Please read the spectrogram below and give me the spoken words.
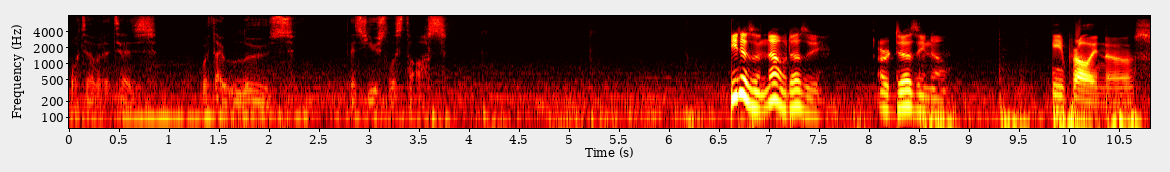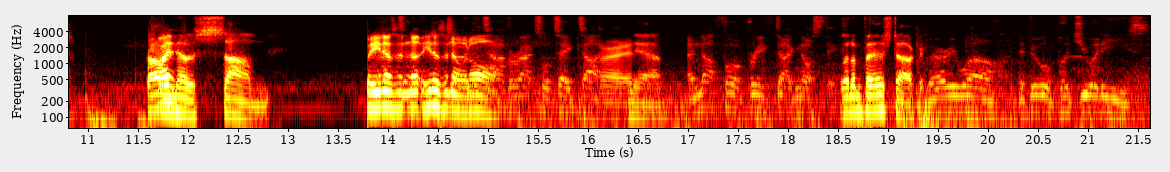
Whatever it is, without Luz, it's useless to us. He doesn't know, does he? Or does he know? He probably knows. Probably Why- knows some. But he doesn't know. He doesn't know at all. Avarax will take time. Alright. Yeah. Enough for a brief diagnostic. Let him finish talking. Very well, if it will put you at ease.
